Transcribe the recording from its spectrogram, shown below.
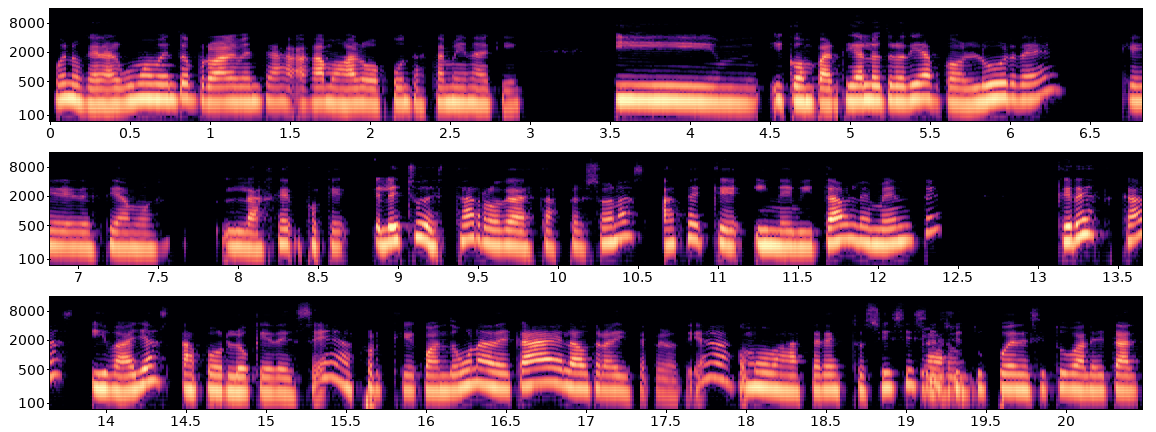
bueno, que en algún momento probablemente hagamos algo juntas también aquí. Y, y compartía el otro día con Lourdes que decíamos, la gente, porque el hecho de estar rodeada de estas personas hace que inevitablemente crezcas y vayas a por lo que deseas, porque cuando una decae, la otra dice, pero tía, ¿cómo vas a hacer esto? Sí, sí, sí, si tú puedes, si tú vale y tal.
